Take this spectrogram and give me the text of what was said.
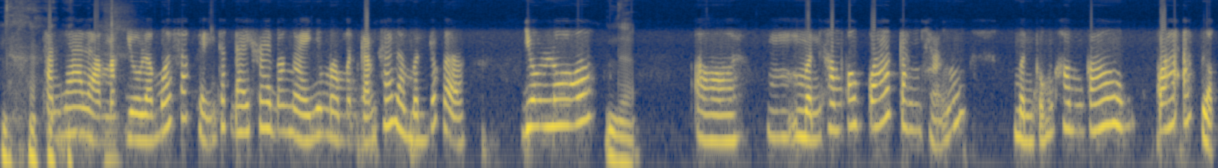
thành ra là mặc dù là mới phát hiện cách đây hai ba ngày nhưng mà mình cảm thấy là mình rất là YOLO á Dạ. ờ, mình không có quá căng thẳng mình cũng không có quá áp lực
